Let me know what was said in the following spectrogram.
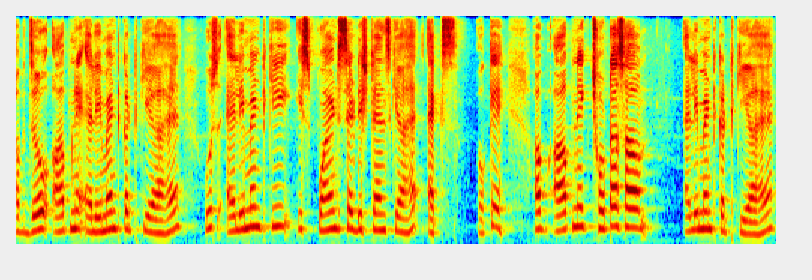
अब जो आपने एलिमेंट कट किया है उस एलिमेंट की इस पॉइंट से डिस्टेंस क्या है एक्स ओके अब आपने एक छोटा सा एलिमेंट कट किया है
